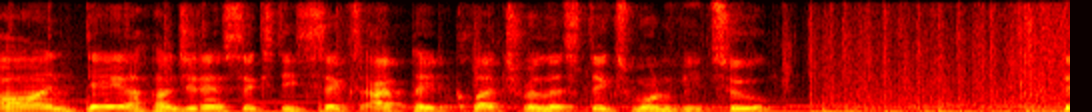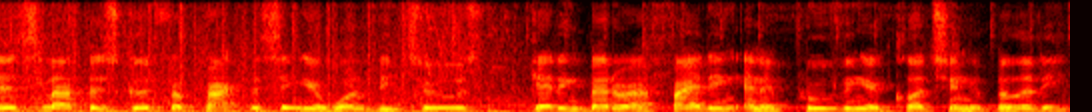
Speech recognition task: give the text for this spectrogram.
On day 166, I played Clutch Realistics 1v2. This map is good for practicing your 1v2s, getting better at fighting, and improving your clutching ability.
